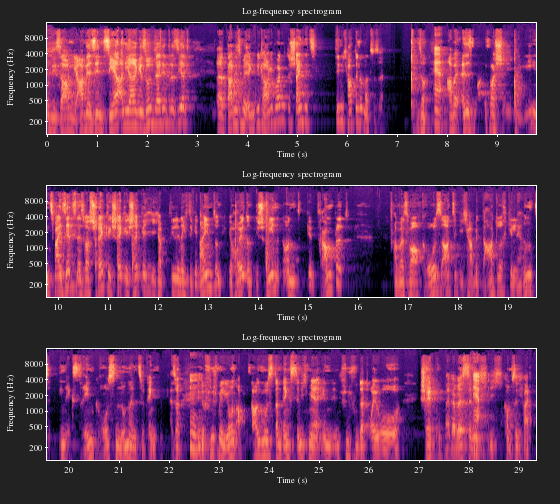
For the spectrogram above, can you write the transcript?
Und die sagen, ja, wir sind sehr an Ihrer Gesundheit interessiert. Äh, dann ist mir irgendwie klar geworden, das scheint jetzt ziemlich harte Nummer zu sein. So, ja. aber es, es war in zwei Sätzen, es war schrecklich, schrecklich, schrecklich. Ich habe viele Nächte geweint und geheult und geschrien und getrampelt. Aber es war auch großartig. Ich habe dadurch gelernt, in extrem großen Nummern zu denken. Also mhm. wenn du fünf Millionen abzahlen musst, dann denkst du nicht mehr in, in 500 Euro Schritten, weil da wirst du ja. nicht, nicht, kommst du nicht weiter.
